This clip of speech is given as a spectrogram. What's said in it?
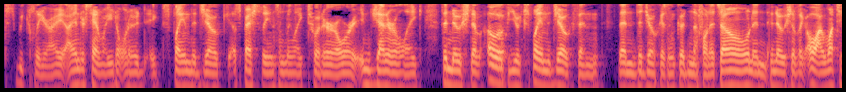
To be clear, I, I understand why you don't want to explain the joke, especially in something like Twitter or in general, like the notion of oh, if you explain the joke, then then the joke isn't good enough on its own, and the notion of like oh, I want to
